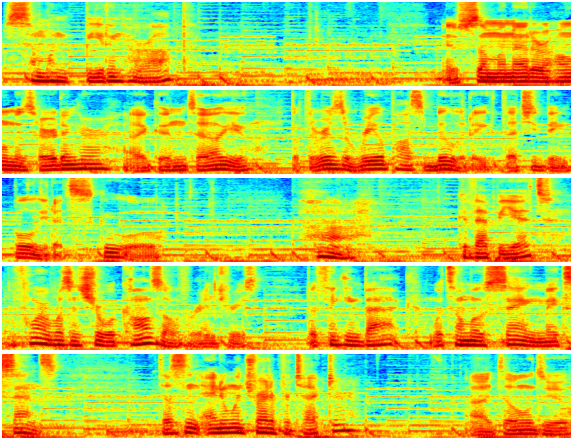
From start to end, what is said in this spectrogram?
Someone beating her up? If someone at her home is hurting her, I couldn't tell you, but there is a real possibility that she's being bullied at school. Huh. Could that be it? Before I wasn't sure what caused all of her injuries, but thinking back, what Tomo's saying makes sense. Doesn't anyone try to protect her? I told you,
